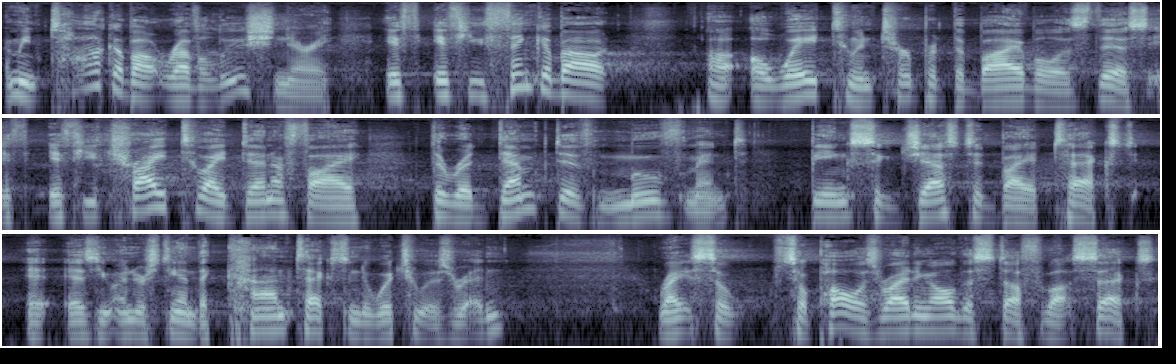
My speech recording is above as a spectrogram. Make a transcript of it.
I mean, talk about revolutionary. If, if you think about uh, a way to interpret the Bible as this if, if you try to identify the redemptive movement being suggested by a text as you understand the context into which it was written, right? So, so Paul was writing all this stuff about sex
